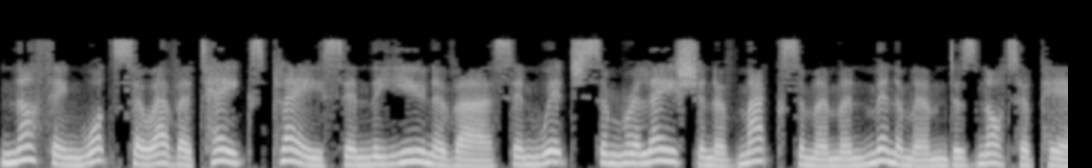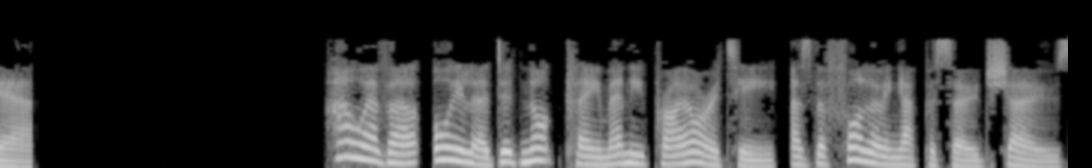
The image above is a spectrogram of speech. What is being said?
nothing whatsoever takes place in the universe in which some relation of maximum and minimum does not appear. However, Euler did not claim any priority, as the following episode shows.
